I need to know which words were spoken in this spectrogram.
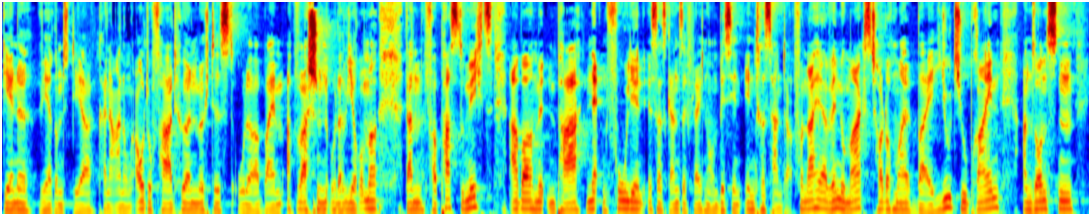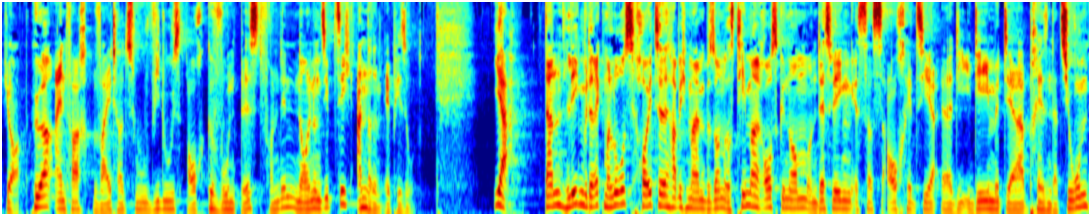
gerne während der, keine Ahnung, Autofahrt hören möchtest oder beim Abwaschen oder wie auch immer, dann verpasst du nichts. Aber mit ein paar netten Folien ist das Ganze vielleicht noch ein bisschen interessanter. Von daher, wenn du magst, schau doch mal bei YouTube rein. Ansonsten, ja, hör einfach weiter zu, wie du es auch gewohnt bist von den 79 anderen Episoden. Ja, dann legen wir direkt mal los. Heute habe ich mal ein besonderes Thema rausgenommen und deswegen ist das auch jetzt hier äh, die Idee mit der Präsentation.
